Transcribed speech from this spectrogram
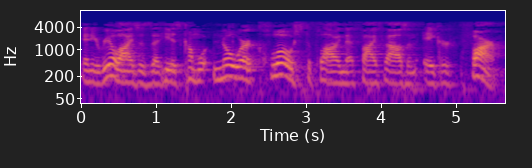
and he realizes that he has come nowhere close to plowing that 5,000 acre farm.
